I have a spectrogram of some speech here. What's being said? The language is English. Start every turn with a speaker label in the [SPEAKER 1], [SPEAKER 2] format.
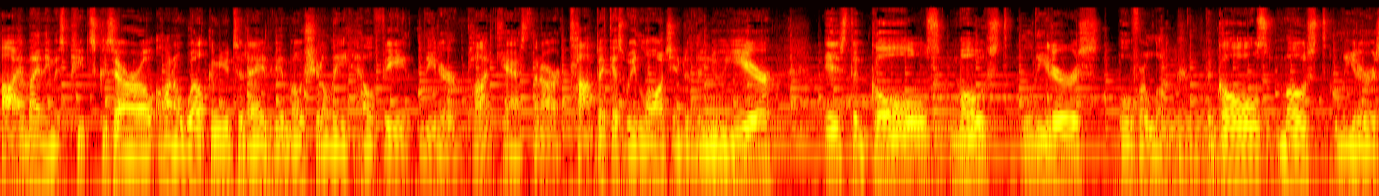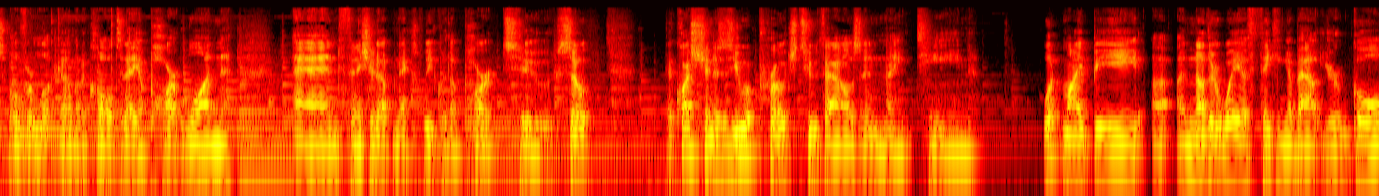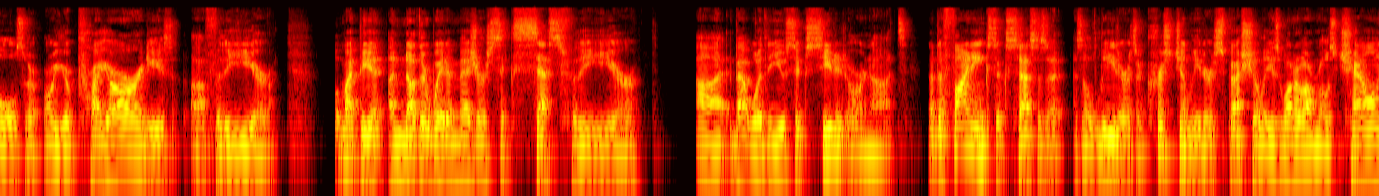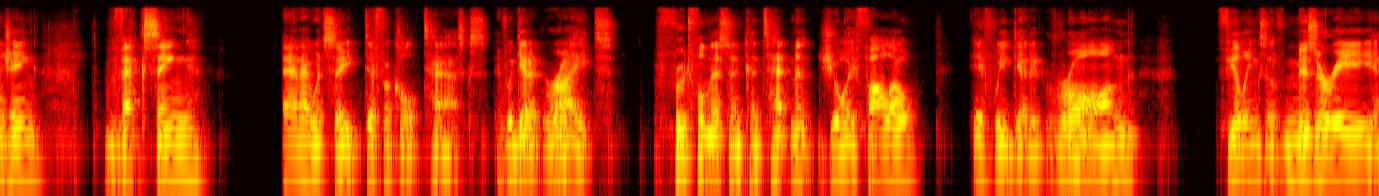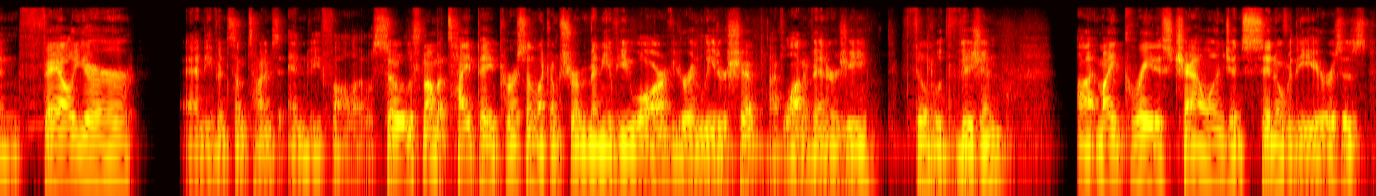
[SPEAKER 1] Hi, my name is Pete Scazzero. I want to welcome you today to the Emotionally Healthy Leader podcast. And our topic as we launch into the new year is the goals most leaders overlook. The goals most leaders overlook. And I'm going to call today a part one and finish it up next week with a part two. So the question is as you approach 2019, what might be uh, another way of thinking about your goals or, or your priorities uh, for the year? What might be a, another way to measure success for the year uh, about whether you succeeded or not? Now, defining success as a, as a leader, as a Christian leader especially, is one of our most challenging, vexing, and I would say difficult tasks. If we get it right, fruitfulness and contentment, joy follow. If we get it wrong, feelings of misery and failure and even sometimes envy follow. So, listen, I'm a type A person, like I'm sure many of you are. If you're in leadership, I have a lot of energy, filled with vision. Uh, my greatest challenge and sin over the years has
